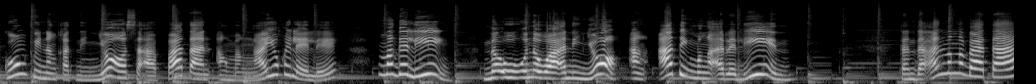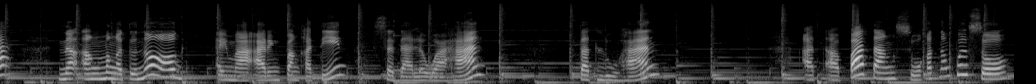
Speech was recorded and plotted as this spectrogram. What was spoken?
Kung pinangkat ninyo sa apatan ang mga ukulele, magaling! nauunawaan ninyo ang ating mga aralin. Tandaan mga bata na ang mga tunog ay maaaring pangkatin sa dalawahan, tatluhan, at apatang sukat ng pulso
